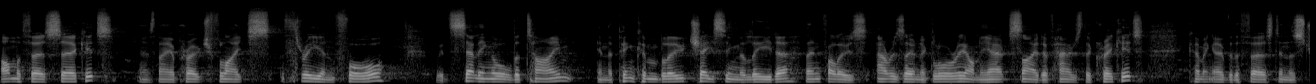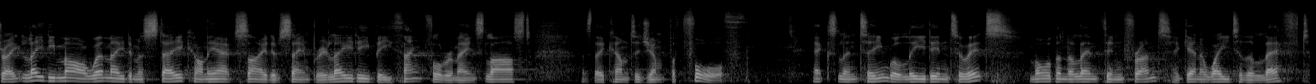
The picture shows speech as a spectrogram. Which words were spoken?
on the first circuit as they approach flights three and four with selling all the time in the pink and blue chasing the leader. Then follows Arizona Glory on the outside of How's the Cricket coming over the first in the straight. Lady Marwa made a mistake on the outside of. Brie Lady. Be Thankful remains last as they come to jump the fourth. Excellent team will lead into it. More than a length in front again away to the left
